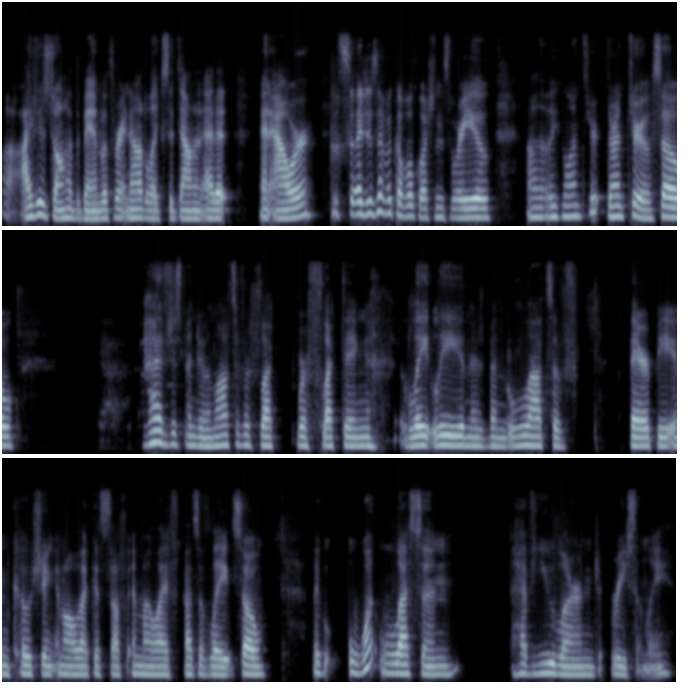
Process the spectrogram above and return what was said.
I just don't have the bandwidth right now to like sit down and edit an hour. So I just have a couple questions for you uh, that we can run through, run through. So I've just been doing lots of reflect reflecting lately, and there's been lots of therapy and coaching and all that good stuff in my life as of late. So, like, what lesson have you learned recently?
